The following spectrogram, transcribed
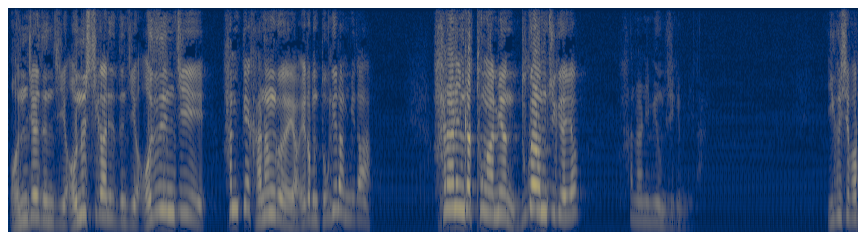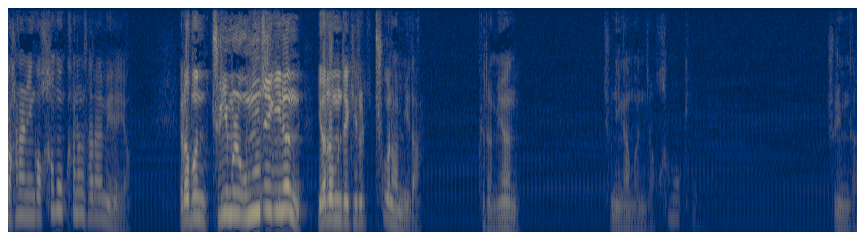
언제든지 어느 시간이든지 어디든지 함께 가는 거예요. 여러분 동일합니다. 하나님과 통하면 누가 움직여요? 하나님이 움직입니다. 이것이 바로 하나님과 화목하는 사람이에요. 여러분 주님을 움직이는 여러분들 길을 축원합니다. 그러면 주님과 먼저 화목해야 돼요. 주님과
